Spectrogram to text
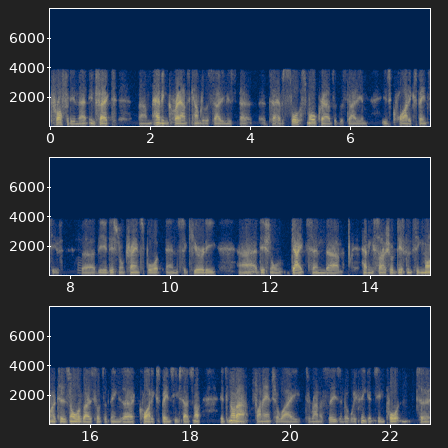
profit in that. In fact, um, having crowds come to the stadium is uh, to have small, small crowds at the stadium is quite expensive. The, the additional transport and security, uh, additional gates, and um, having social distancing monitors, and all of those sorts of things are quite expensive. So it's not it's not a financial way to run a season, but we think it's important to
